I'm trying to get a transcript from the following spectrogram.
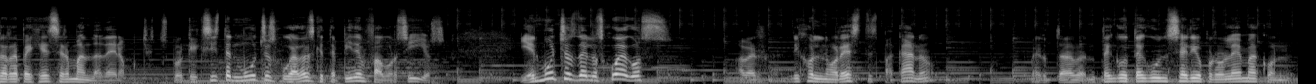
los RPG, ser mandadero, muchachos. Porque existen muchos jugadores que te piden favorcillos. Y en muchos de los juegos, a ver, dijo el noreste es para acá, ¿no? Pero tengo, tengo un serio problema con,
